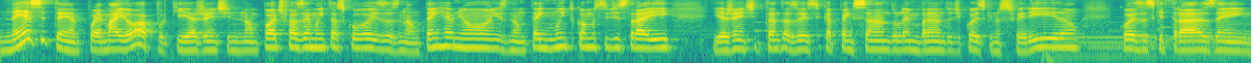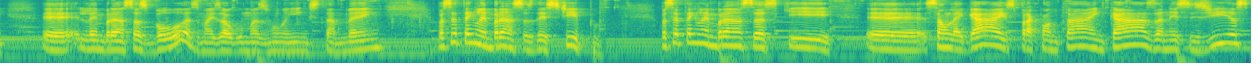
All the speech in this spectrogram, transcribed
nesse tempo é maior porque a gente não pode fazer muitas coisas, não tem reuniões, não tem muito como se distrair. E a gente tantas vezes fica pensando, lembrando de coisas que nos feriram, coisas que trazem é, lembranças boas, mas algumas ruins também. Você tem lembranças desse tipo? Você tem lembranças que é, são legais para contar em casa nesses dias?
